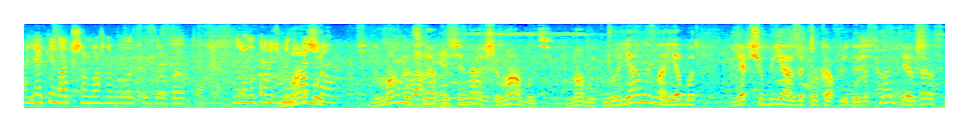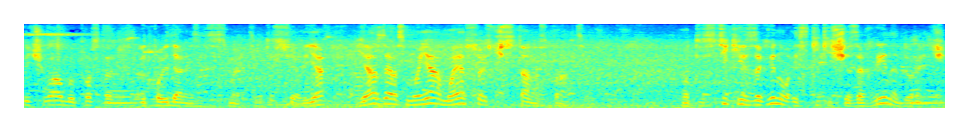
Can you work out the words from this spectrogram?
А як інакше можна було це зробити? Ну Янукович би не Мабуть, пішов. ну мабуть, якось інакше, мабуть, мабуть. Ну я не знаю. Я би, якщо б я закликав людей на смерть, я зараз відчував би просто відповідальність за ці смерті. От і все. Я, я зараз моя, моя совість чиста насправді. От стільки загинуло, і скільки ще загине, до речі.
